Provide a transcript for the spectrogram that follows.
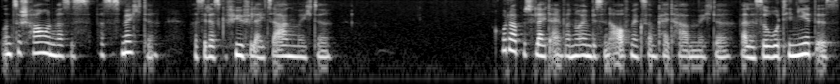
und zu schauen, was es, was es möchte, was dir das Gefühl vielleicht sagen möchte. Oder ob es vielleicht einfach nur ein bisschen Aufmerksamkeit haben möchte, weil es so routiniert ist,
